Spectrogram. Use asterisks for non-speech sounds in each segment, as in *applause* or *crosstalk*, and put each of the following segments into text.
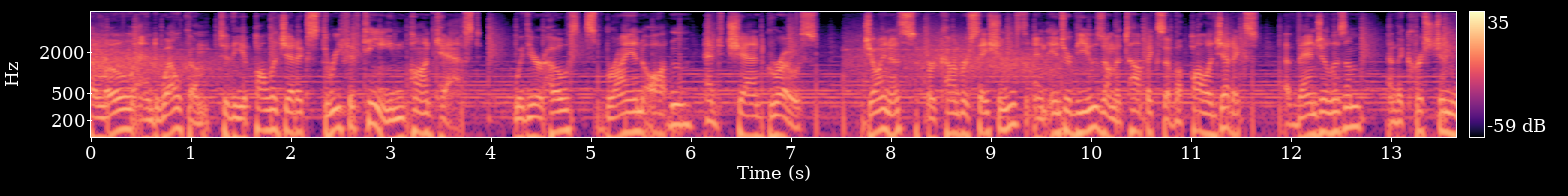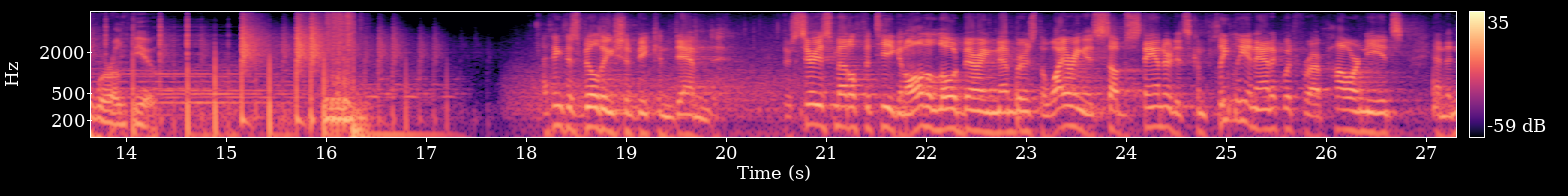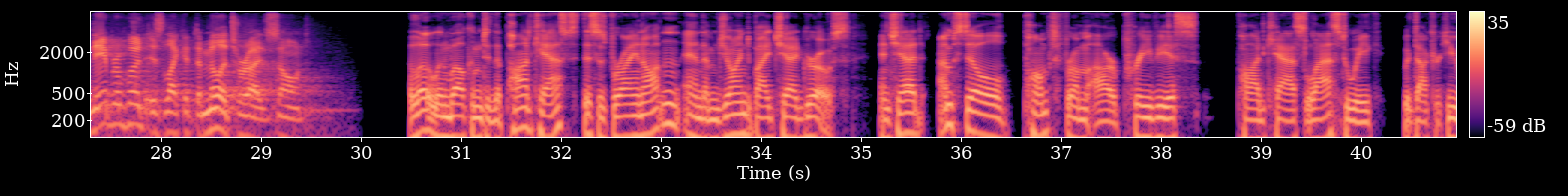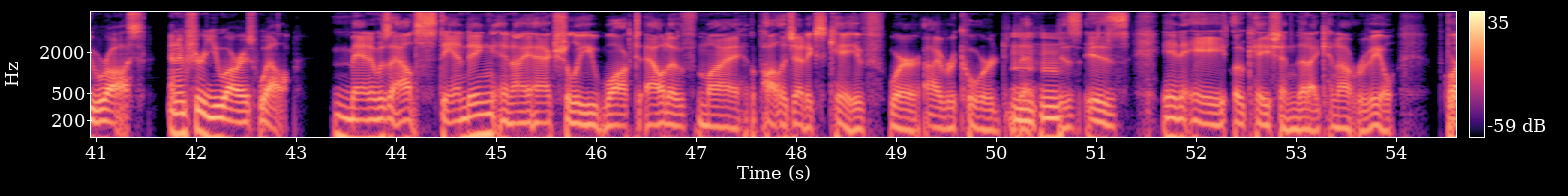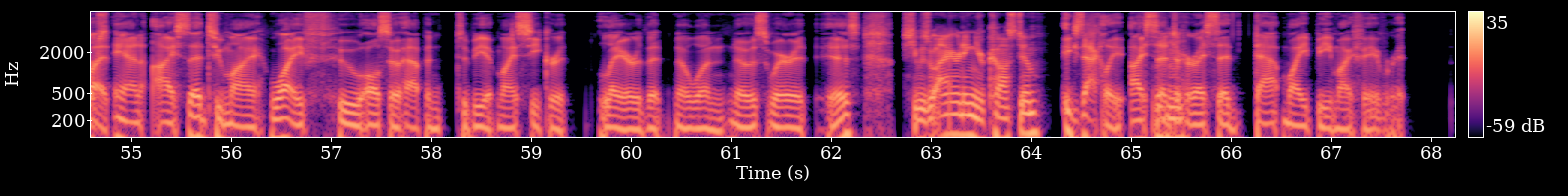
Hello and welcome to the Apologetics 315 podcast with your hosts Brian Auten and Chad Gross. Join us for conversations and interviews on the topics of apologetics, evangelism, and the Christian worldview. I think this building should be condemned. There's serious metal fatigue in all the load bearing members. The wiring is substandard, it's completely inadequate for our power needs, and the neighborhood is like a demilitarized zone. Hello and welcome to the podcast. This is Brian Auten, and I'm joined by Chad Gross. And Chad, I'm still pumped from our previous podcast last week with Dr. Hugh Ross, and I'm sure you are as well man, it was outstanding. And I actually walked out of my apologetics cave where I record that mm-hmm. is is in a location that I cannot reveal. Of course. But and I said to my wife, who also happened to be at my secret lair that no one knows where it is. She was ironing your costume. Exactly. I said mm-hmm. to her, I said, that might be my favorite.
